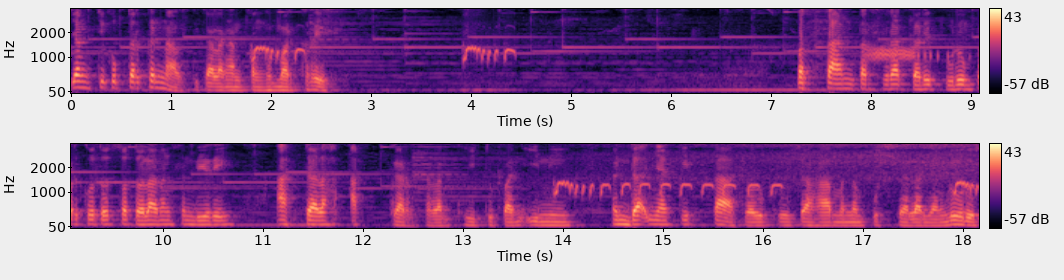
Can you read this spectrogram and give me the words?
yang cukup terkenal di kalangan penggemar keris. Pesan tersirat dari burung perkutut Sodolanang sendiri adalah agar dalam kehidupan ini hendaknya kita selalu berusaha menempuh jalan yang lurus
